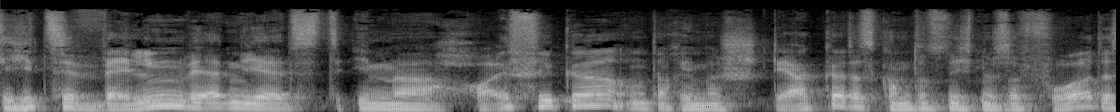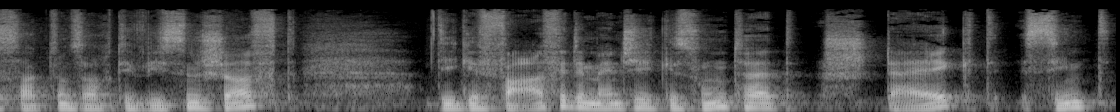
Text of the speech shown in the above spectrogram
Die Hitzewellen werden jetzt immer häufiger und auch immer stärker. Das kommt uns nicht nur so vor, das sagt uns auch die Wissenschaft. Die Gefahr für die menschliche Gesundheit steigt. Sind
